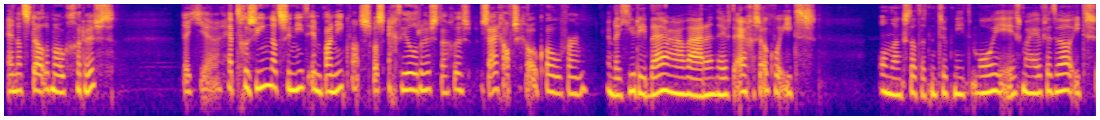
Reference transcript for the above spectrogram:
En dat stelde me ook gerust. Dat je hebt gezien dat ze niet in paniek was. Ze was echt heel rustig. Dus zij gaf zich ook over. En dat jullie bij haar waren, het heeft ergens ook wel iets, ondanks dat het natuurlijk niet mooi is, maar heeft het wel iets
